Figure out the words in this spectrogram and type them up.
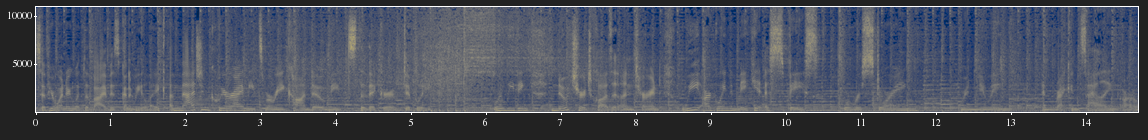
So if you're wondering what the vibe is going to be like, imagine Queer Eye meets Marie Kondo meets the Vicar of Dibley. We're leaving no church closet unturned. We are going to make it a space where restoring, renewing, and reconciling a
